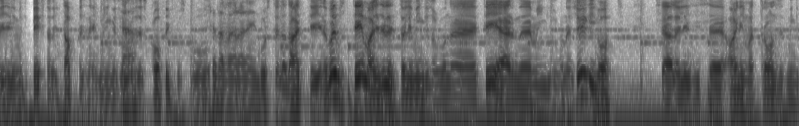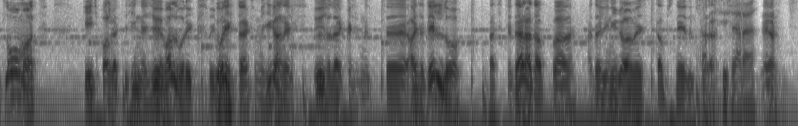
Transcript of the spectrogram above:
isegi mitte peksnud, vaid tappis neid mingisuguses kohvikus, kuhu, kus teda taheti, no põhimõtteliselt teema oli selles, et oli mingisugune teeäärne mingisugune söögikoht, seal oli siis animatroonsed mingid loomad. Cage palgati sinna siis öövalvuriks või mhm. koristajaks või mis iganes, öösel ärkasid need äh, asjad ellu, tahtsid teda ära tappa, aga ta oli nii kõva mees, et ta tappis need üldse ära. tappis ise ära, jah? jah,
